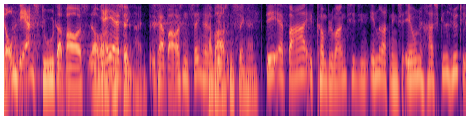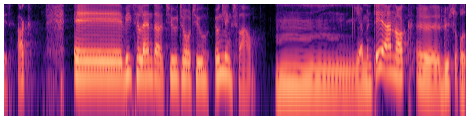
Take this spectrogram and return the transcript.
Jo, men det er en stue. Der er bare også, der er bare ja, også ja, en seng herinde. der, er bare også en seng her. Der er bare også en seng herinde. Det er bare et kompliment til din indretningsevne. Har skide hyggeligt. Tak. Øh, Victor Lander 2022. Yndlingsfarve. Mm, jamen, det er nok øh, lyserød.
